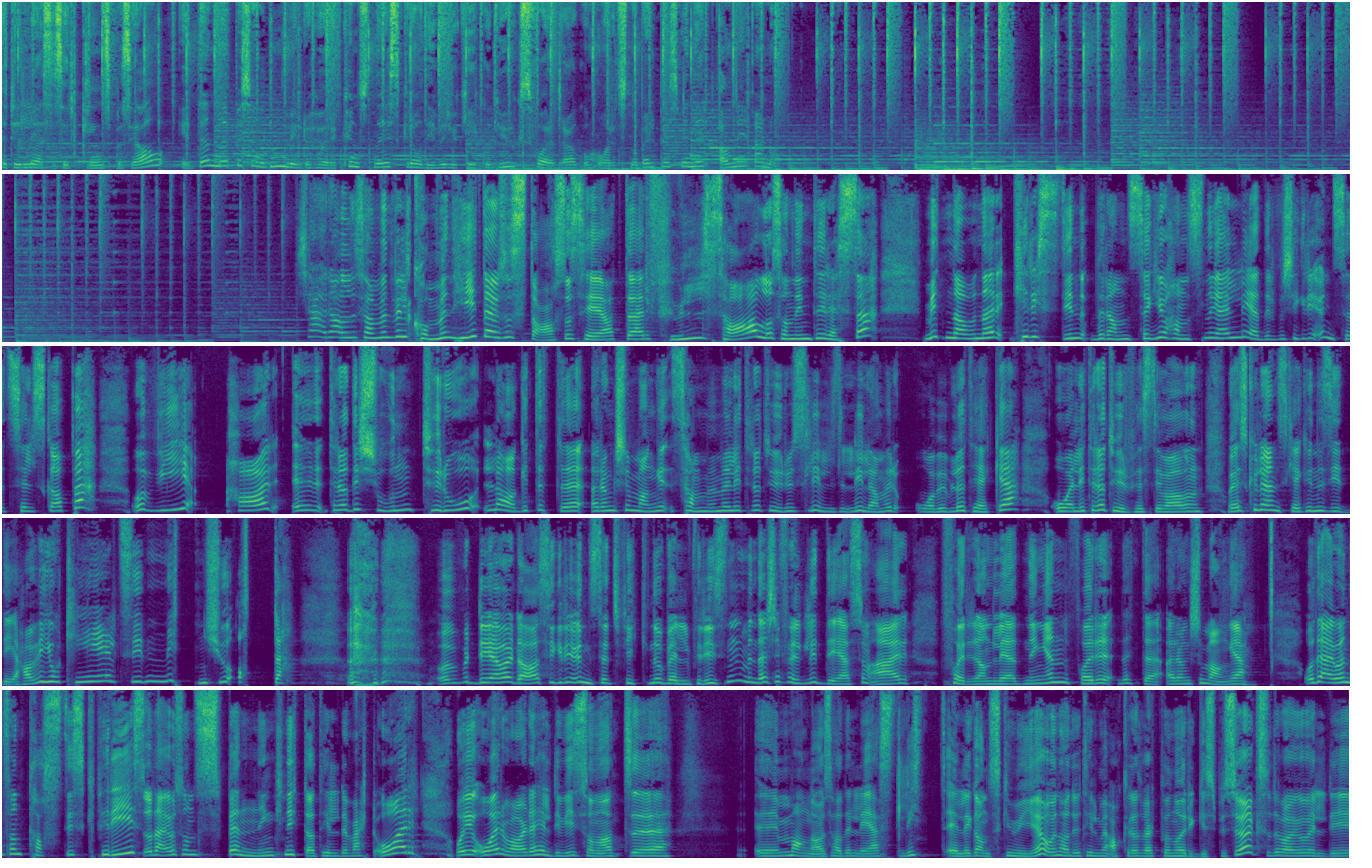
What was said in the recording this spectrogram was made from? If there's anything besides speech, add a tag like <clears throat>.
lytter til Lesesirkelen spesial. I denne episoden vil du høre kunstnerisk rådgiver Yukiko Dukes foredrag om årets nobelprisvinner Annie Ernaux. Kjære alle sammen, velkommen hit. Det er jo så stas å se at det er full sal og sånn interesse. Mitt navn er Kristin Brandtzæg Johansen, og jeg er leder for Sigrid Undset-selskapet. Og vi har eh, tradisjonen tro laget dette arrangementet sammen med Litteraturhus Lillehammer og biblioteket og Litteraturfestivalen. Og jeg skulle ønske jeg kunne si det har vi gjort helt siden 1928. <laughs> for det var da Sigrid Undset fikk nobelprisen, men det er selvfølgelig det som er foranledningen for dette arrangementet. Og det er jo en fantastisk pris, og det er jo sånn spenning knytta til det hvert år. Og i år var det heldigvis sånn at uh, mange av oss hadde lest litt eller ganske mye, og hun hadde jo til og med akkurat vært på norgesbesøk, så det var jo veldig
